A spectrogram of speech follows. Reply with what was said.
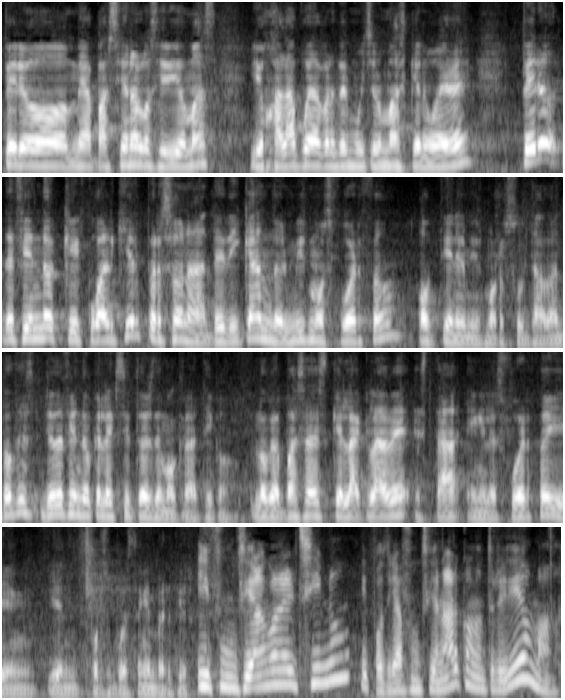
pero me apasionan los idiomas y ojalá pueda aprender muchos más que nueve, pero defiendo que cualquier persona dedicando el mismo esfuerzo obtiene el mismo resultado. Entonces, yo defiendo que el éxito es democrático. Lo que pasa es que la clave está en el esfuerzo y, en, y en, por supuesto, en invertir. Y funciona con el chino y podría funcionar con otro idioma.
